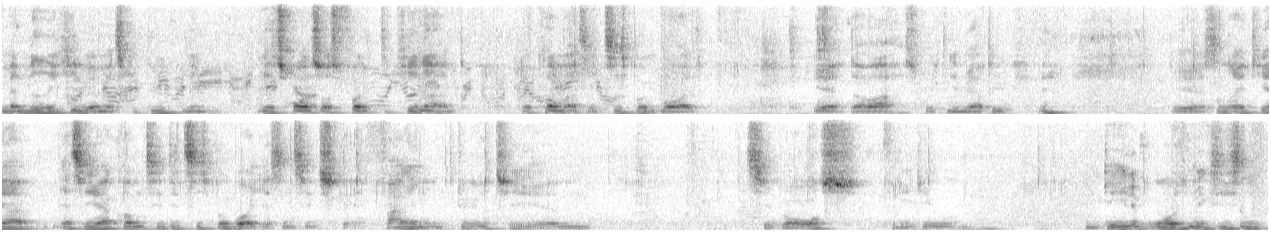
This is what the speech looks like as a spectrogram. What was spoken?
man ved ikke helt, hvad man skal bygge, men jeg tror altså også folk, de kender, at der kom altså et tidspunkt, hvor at ja, der var sgu ikke lige mere at bygge. øh, sådan rigtig, jeg, altså jeg er kommet til det tidspunkt, hvor jeg sådan set skal fange nogle dyr til, øhm, til vores, fordi det er jo en delebror, som ikke siger sådan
